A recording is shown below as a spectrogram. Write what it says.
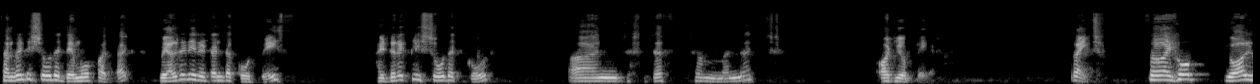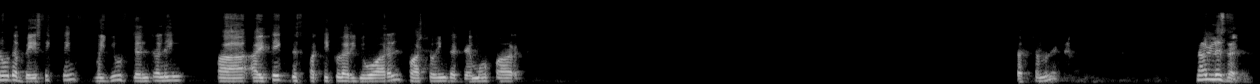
So I'm going to show the demo for that. We already written the code base. I directly show that code and just a minute. Audio player. Right. So i hope you all know the basic things. We use generally uh, i take this particular url for showing the demo for just a minute. Now listen.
